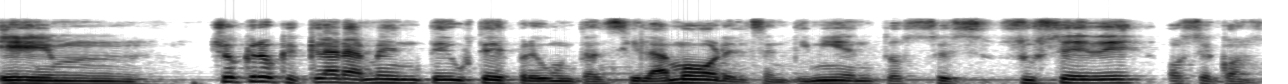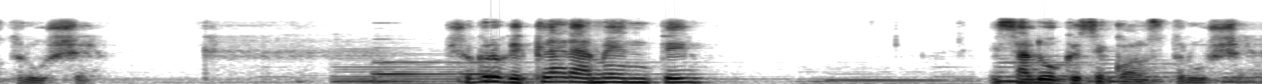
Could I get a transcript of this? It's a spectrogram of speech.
Em, yo creo que claramente ustedes preguntan si el amor, el sentimiento, se sucede o se construye. Yo creo que claramente es algo que se construye.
